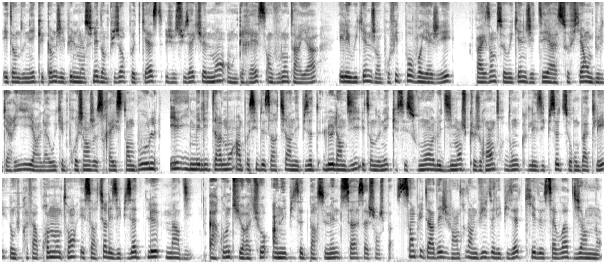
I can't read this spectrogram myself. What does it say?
étant donné que, comme j'ai pu le mentionner dans plusieurs podcasts, je suis actuellement en Grèce en volontariat et les week-ends, j'en profite pour voyager. Par exemple, ce week-end, j'étais à Sofia en Bulgarie. Le week-end prochain, je serai à Istanbul. Et il m'est littéralement impossible de sortir un épisode le lundi, étant donné que c'est souvent le dimanche que je rentre. Donc, les épisodes seront bâclés. Donc, je préfère prendre mon temps et sortir les épisodes le mardi. Par contre, il y aura toujours un épisode par semaine, ça, ça change pas. Sans plus tarder, je vais entrer dans le vif de l'épisode qui est de savoir dire non.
